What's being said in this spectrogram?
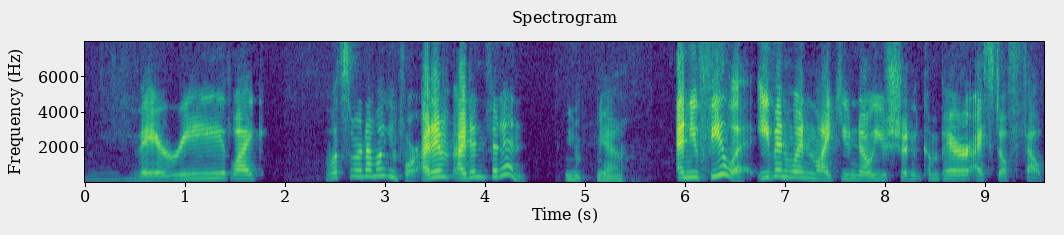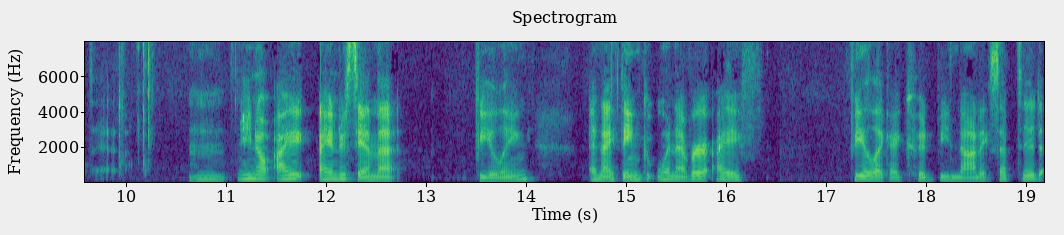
very like what's the word I'm looking for? I didn't I didn't fit in. Yeah. And you feel it. Even when like you know you shouldn't compare, I still felt it. Mm, You know, I I understand that feeling, and I think whenever I f- feel like I could be not accepted,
